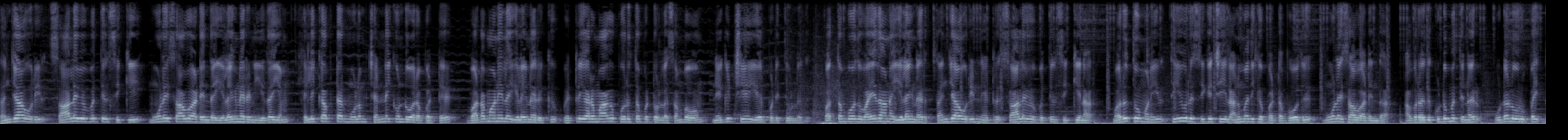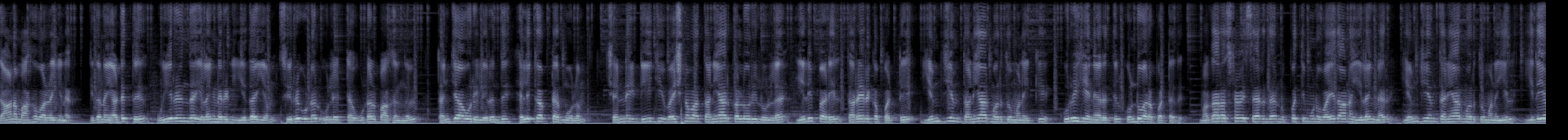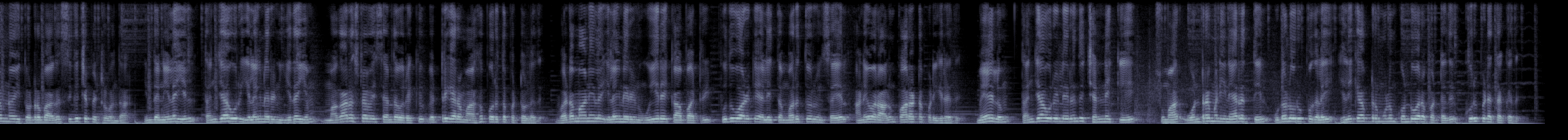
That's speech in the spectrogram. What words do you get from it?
தஞ்சாவூரில் சாலை விபத்தில் சிக்கி மூளைசாவு அடைந்த இளைஞரின் இதயம் ஹெலிகாப்டர் மூலம் சென்னை கொண்டு வரப்பட்டு வடமாநில இளைஞருக்கு வெற்றிகரமாக பொருத்தப்பட்டுள்ள சம்பவம் நெகிழ்ச்சியை ஏற்படுத்தியுள்ளது. பத்தொன்பது வயதான இளைஞர் தஞ்சாவூரில் நேற்று சாலை விபத்தில் சிக்கினார். மருத்துவமனையில் தீவிர சிகிச்சையில் அனுமதிக்கப்பட்ட போது மூளை சாவு அடைந்தார். அவரது குடும்பத்தினர் உடல் உறுப்பை தானமாக வழங்கினர். இதனை அடுத்து உயிரிழந்த இளைஞரின் இதயம் சிறுகுடல் உள்ளிட்ட உடல் பாகங்கள் தஞ்சாவூரிலிருந்து ஹெலிகாப்டர் மூலம் சென்னை டிஜி வைஷ்ணவா தனியார் கல்லூரியில் உள்ள எலிப்பேடில் தரையிறக்கப்பட்டு எம்ஜிஎம் தனியார் மருத்துவமனைக்கு குறுகிய நேரத்தில் கொண்டு வரப்பட்டது. மகாராஷ்டிராவை சேர்ந்த முப்பத்தி மூணு வயதான இளைஞர் எம்ஜிஎம் தனியார் மருத்துவமனையில் இதயம் நோய் தொடர்பாக சிகிச்சை பெற்று வந்தார். இந்த நிலையில் தஞ்சாவூர் இளைஞரின் இதயம் மகாராஷ்டிராவை சேர்ந்தவருக்கு வெற்றிகரமாக பொருத்தப்பட்டுள்ளது. வடமாநில இளைஞரின் உயிரை காப்பாற்றி புது வாழ்க்கை அளித்த மருத்துவரின் செயல் அனைவராலும் பாராட்டப்படுகிறது. மேலும் தஞ்சாவூரிலிருந்து சென்னைக்கு சுமார் ஒன்றரை மணி நேரத்தில் உடல் உறுப்புகளை ஹெலிகாப்டர் மூலம் கொண்டு வரப்பட்டது குறிப்பிடத்தக்கது.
